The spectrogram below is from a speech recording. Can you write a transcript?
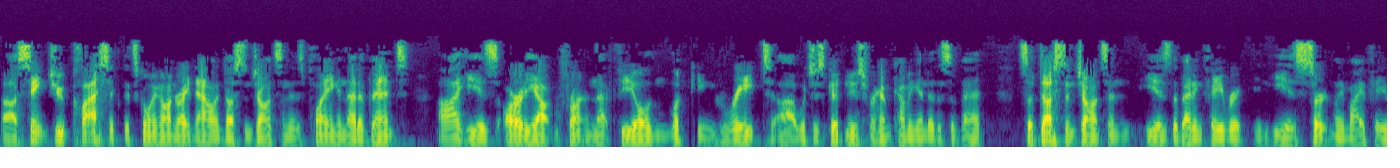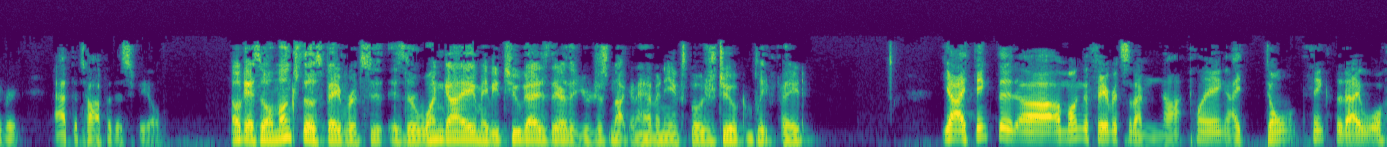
uh, St. Jude Classic that's going on right now, and Dustin Johnson is playing in that event, uh, he is already out in front in that field and looking great, uh, which is good news for him coming into this event. So Dustin Johnson, he is the betting favorite, and he is certainly my favorite at the top of this field. Okay, so amongst those favorites, is there one guy, maybe two guys there that you're just not going to have any exposure to, a complete fade? Yeah, I think that uh, among the favorites that I'm not playing, I don't think that I will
